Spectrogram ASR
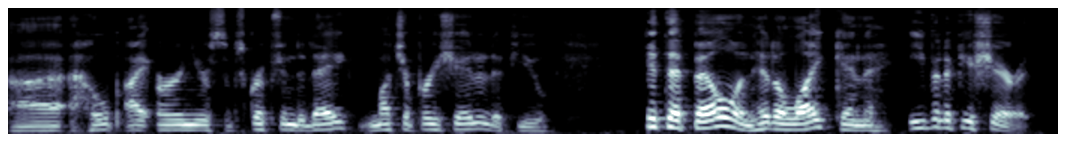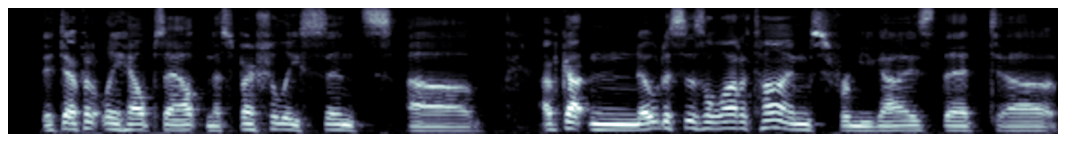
Uh, I hope I earn your subscription today. Much appreciated if you hit that bell and hit a like, and even if you share it. It definitely helps out, and especially since uh, I've gotten notices a lot of times from you guys that uh,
